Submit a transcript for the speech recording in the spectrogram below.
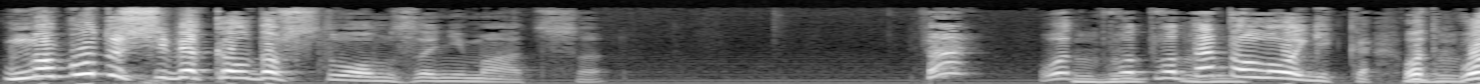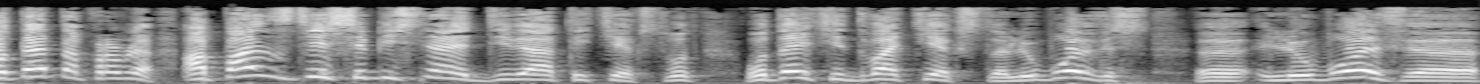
но буду себе колдовством заниматься. А? Вот, угу, вот, вот угу. это логика, вот, угу. вот это проблема. А Пан здесь объясняет девятый текст. Вот, вот эти два текста, любовь, э, любовь э,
